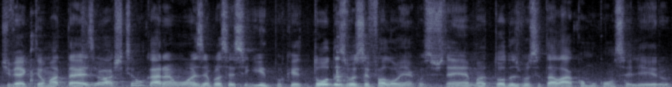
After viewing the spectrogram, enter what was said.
tiver que ter uma tese, eu acho que você é um cara, um exemplo a ser seguido, porque todas você falou em ecossistema, todas você está lá como conselheiro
